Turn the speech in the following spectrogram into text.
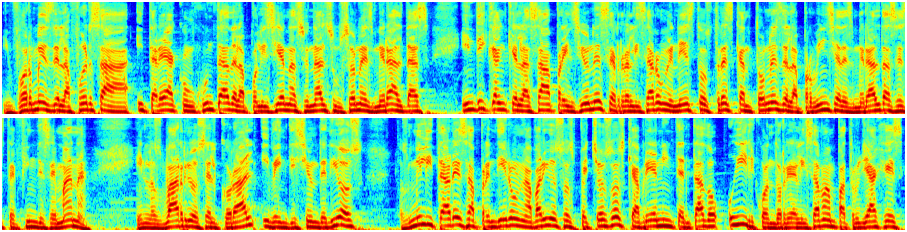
Informes de la Fuerza y Tarea Conjunta de la Policía Nacional Subzona Esmeraldas indican que las aprehensiones se realizaron en estos tres cantones de la provincia de Esmeraldas este fin de semana. En los barrios El Coral y Bendición de Dios, los militares aprendieron a varios sospechosos que habrían intentado huir cuando realizaban patrullajes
